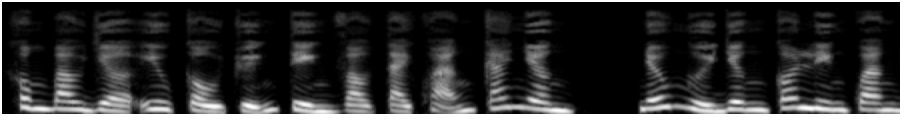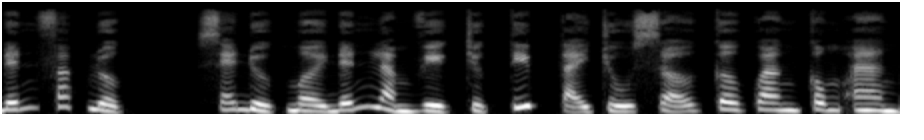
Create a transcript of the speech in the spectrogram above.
không bao giờ yêu cầu chuyển tiền vào tài khoản cá nhân. Nếu người dân có liên quan đến pháp luật, sẽ được mời đến làm việc trực tiếp tại trụ sở cơ quan công an.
